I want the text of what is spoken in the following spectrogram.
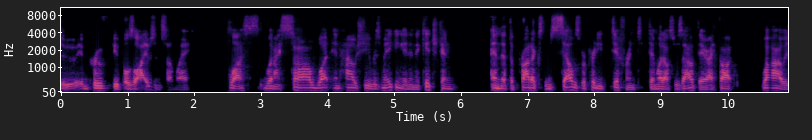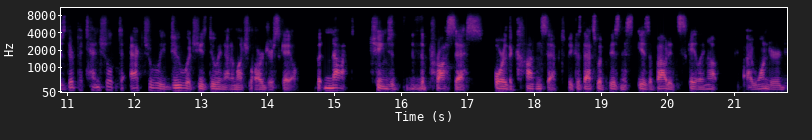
to improve people's lives in some way. Plus when i saw what and how she was making it in the kitchen and that the products themselves were pretty different than what else was out there i thought wow is there potential to actually do what she's doing on a much larger scale? But not change the process or the concept because that's what business is about. It's scaling up i wondered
